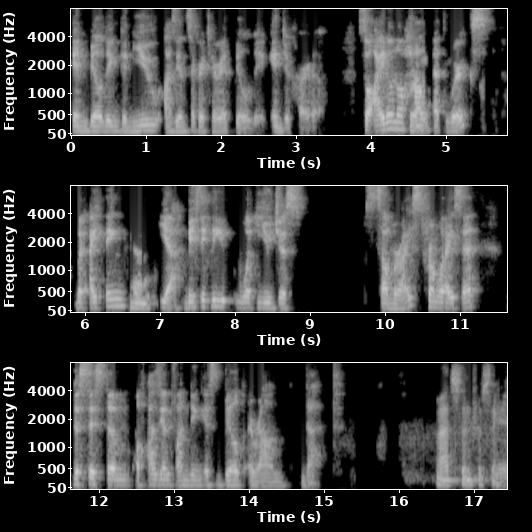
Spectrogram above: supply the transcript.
in building the new ASEAN Secretariat building in Jakarta. So I don't know how Right. that works, but I think, Yeah. yeah, basically what you just summarized from what I said, the system of ASEAN funding is built around that. That's interesting. Yeah.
